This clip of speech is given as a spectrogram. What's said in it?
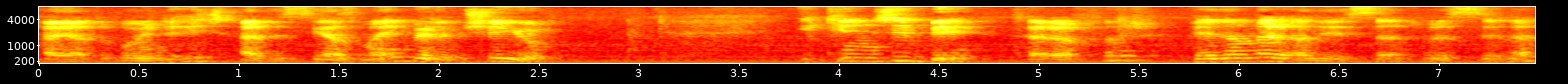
hayatı boyunca hiç hadis yazmayın böyle bir şey yok. İkinci bir taraf var. Peygamber aleyhissalatü vesselam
